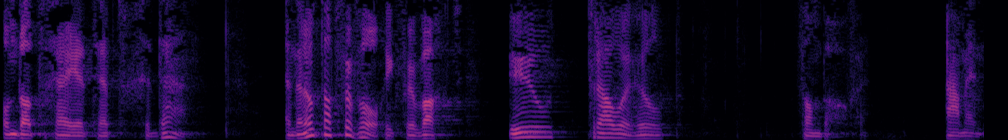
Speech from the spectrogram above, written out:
omdat gij het hebt gedaan. En dan ook dat vervolg. Ik verwacht uw trouwe hulp van boven. Amen.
